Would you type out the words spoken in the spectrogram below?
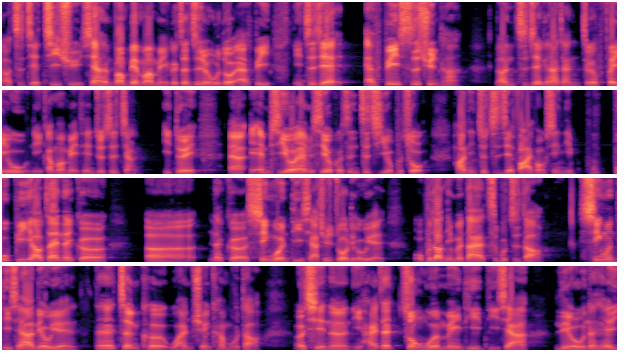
然后直接寄去。现在很方便吗？每个政治人物都有 F B，你直接 F B 私讯他。然后你直接跟他讲，你这个废物，你干嘛每天就是讲一堆呃 MCU MCU，可是你自己又不做好，你就直接发一封信，你不不必要在那个呃那个新闻底下去做留言。我不知道你们大家知不知道，新闻底下的留言那些政客完全看不到，而且呢，你还在中文媒体底下留那些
